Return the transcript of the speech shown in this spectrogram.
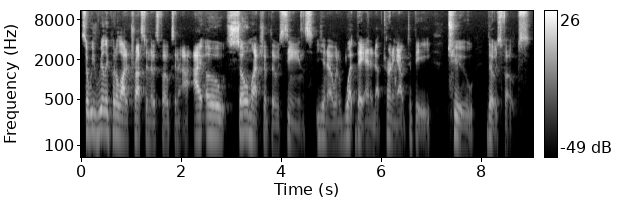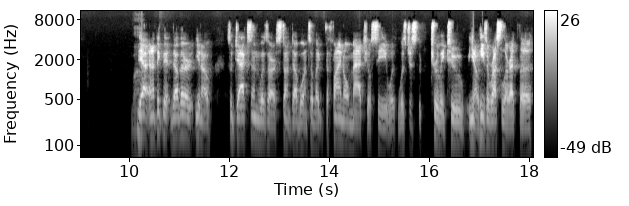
so we really put a lot of trust in those folks, and I, I owe so much of those scenes, you know, and what they ended up turning out to be to those folks. Wow. Yeah, and I think that the other, you know, so Jackson was our stunt double, and so like the final match you'll see was, was just truly two. You know, he's a wrestler at the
